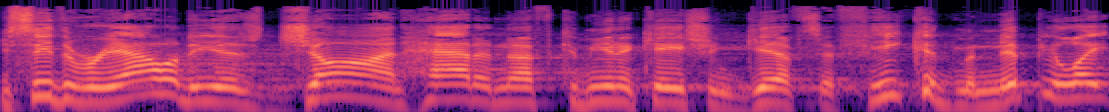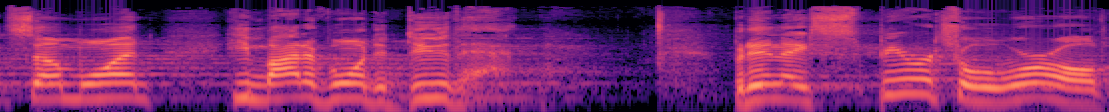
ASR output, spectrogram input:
You see, the reality is, John had enough communication gifts. If he could manipulate someone, he might have wanted to do that. But in a spiritual world,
